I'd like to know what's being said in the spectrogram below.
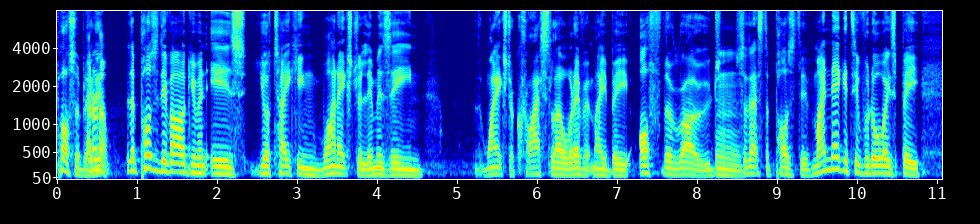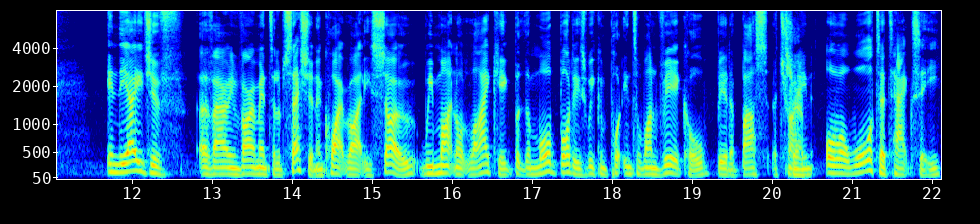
Possibly. I don't The- know. The positive argument is you're taking one extra limousine, one extra Chrysler, or whatever it may be, off the road. Mm. So that's the positive. My negative would always be in the age of of our environmental obsession, and quite rightly so, we might not like it, but the more bodies we can put into one vehicle, be it a bus, a train, or a water taxi,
